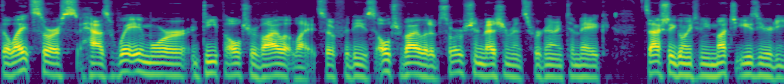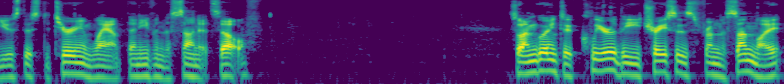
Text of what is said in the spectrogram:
the light source has way more deep ultraviolet light. So for these ultraviolet absorption measurements we're going to make, it's actually going to be much easier to use this deuterium lamp than even the sun itself. So I'm going to clear the traces from the sunlight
